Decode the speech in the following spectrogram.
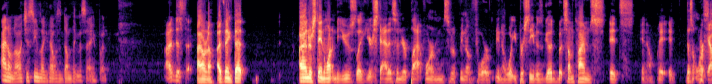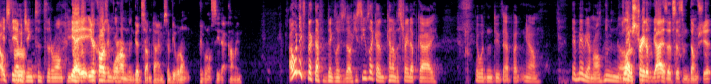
I don't know. It just seems like that was a dumb thing to say. But i just i don't know i think that i understand wanting to use like your status and your platforms you know for you know what you perceive as good but sometimes it's you know it, it doesn't work it's, out it's for- damaging to, to the wrong people. yeah it, you're causing more harm than good sometimes and people don't people don't see that coming I wouldn't expect that from Dinklage though. He seems like a kind of a straight up guy that wouldn't do that. But you know, yeah, maybe I'm wrong. Who knows? there's a lot of straight up guys that have said some dumb shit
